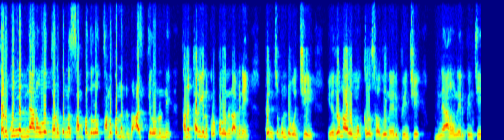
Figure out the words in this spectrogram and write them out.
తనకున్న జ్ఞానంలో తనకున్న సంపదలో తనకున్నటువంటి ఆస్తిలో నుండి తన కలిగిన కృపలో నుండి ఆమెని పెంచుకుంటూ వచ్చి ఏదో నాలుగు మొక్కలు చదువు నేర్పించి జ్ఞానం నేర్పించి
